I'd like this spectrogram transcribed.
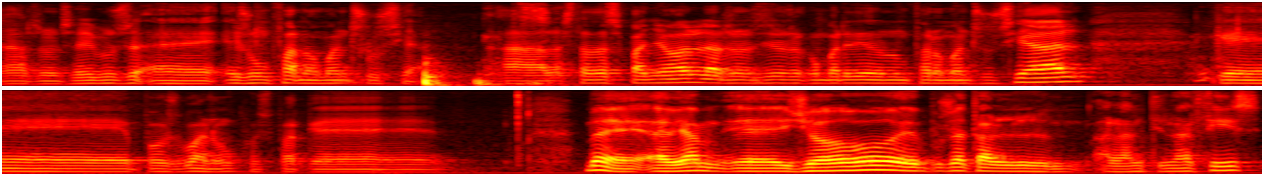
els Non Servium eh, és un fenomen social. A l'estat espanyol els Non Servium s'han convertit en un fenomen social que, pues, bueno, pues perquè Bé, aviam, eh, jo he posat el- a l'antinazis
